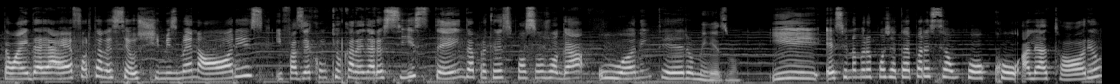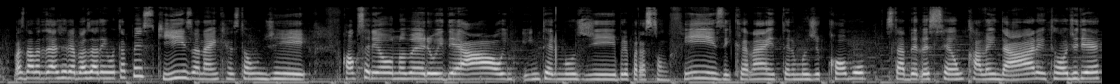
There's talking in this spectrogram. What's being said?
Então a ideia é fortalecer os times menores e fazer com que o calendário se estenda para que eles possam jogar o ano inteiro mesmo. E esse número pode até parecer um pouco aleatório, mas na verdade ele é baseado em muita pesquisa, né? Em questão de qual seria o número ideal em, em, termos de preparação física, né? Em termos de como estabelecer um calendário. Então eu diria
